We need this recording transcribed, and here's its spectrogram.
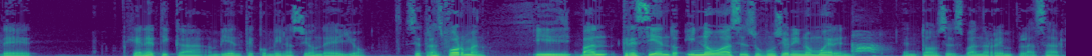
de genética, ambiente, combinación de ello, se transforman y van creciendo y no hacen su función y no mueren, entonces van a reemplazar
